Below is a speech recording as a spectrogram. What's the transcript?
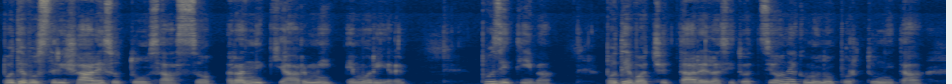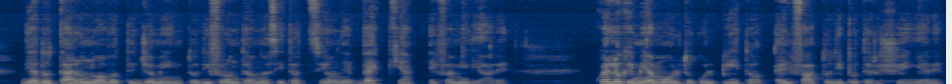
Potevo strisciare sotto un sasso, rannicchiarmi e morire. Positiva. Potevo accettare la situazione come un'opportunità di adottare un nuovo atteggiamento di fronte a una situazione vecchia e familiare. Quello che mi ha molto colpito è il fatto di poter scegliere.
